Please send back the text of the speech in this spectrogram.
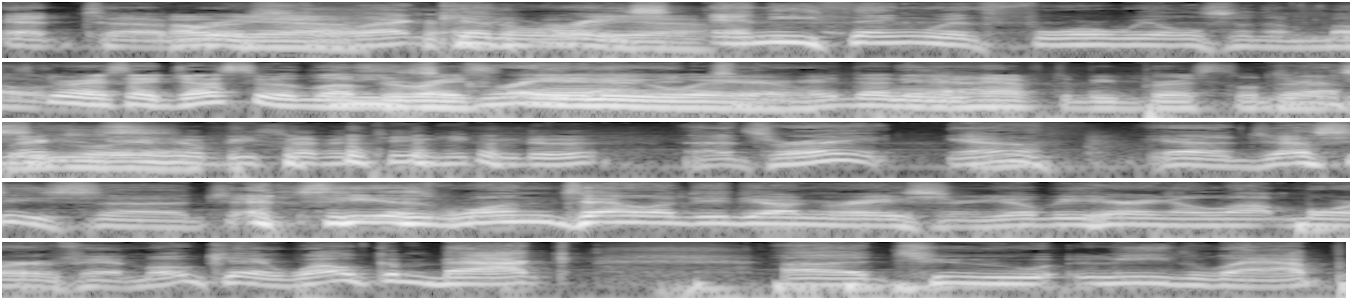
at uh, oh, Bristol. Yeah. That kid will oh, race yeah. anything with four wheels and a motor. I was say Jesse would love to race anywhere. It, it doesn't yeah. even have to be Bristol dirt. Next year he'll be 17. He can do it. That's right. Yeah, yeah. Jesse's uh, Jesse is one talented young racer. You'll be hearing a lot more of him. Okay, welcome back uh, to Lead Lap,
